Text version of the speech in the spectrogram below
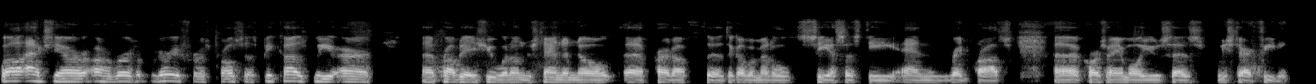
Well, actually, our, our very first process, because we are uh, probably, as you would understand and know, uh, part of the, the governmental CSSD and Red Cross. Uh, of course, our MOU says we start feeding.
